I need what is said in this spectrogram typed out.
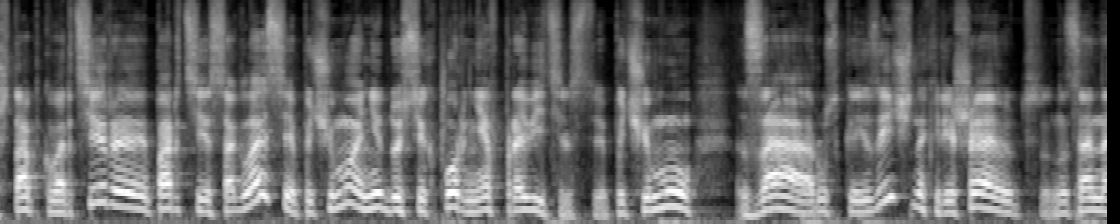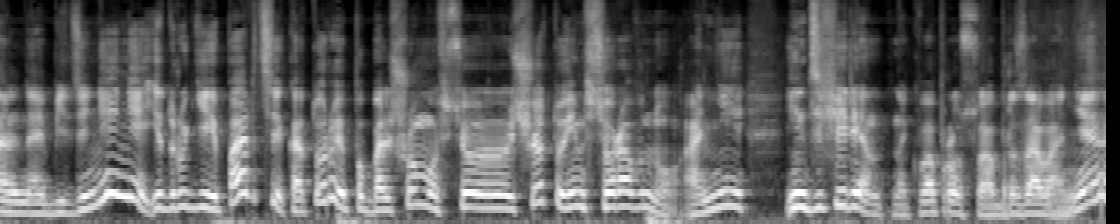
штаб-квартиры партии Согласия, почему они до сих пор не в правительстве, почему за русскоязычных решают национальное объединение и другие партии, которые по большому все, счету им все равно. Они индифферентны к вопросу образования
